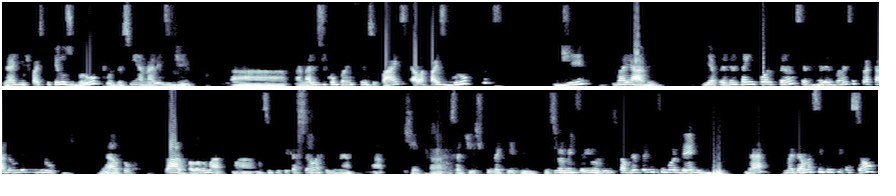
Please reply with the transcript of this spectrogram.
né? A gente faz pequenos grupos, assim, análise de uh, análise de componentes principais, ela faz grupos de variáveis e apresenta a importância, a relevância para cada um desses grupos. Né? Eu tô, claro, falando uma, uma, uma simplificação aqui do método, né? Sim. Uh, estatísticos aqui que possivelmente seriam ouvidos talvez estejam se mordendo, né? Mas é uma simplificação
